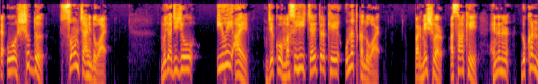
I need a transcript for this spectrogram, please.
त उहो शुद्ध सोन चाहींदो आहे मुंहिंजा जीजो इहो ई आहे जेको मसीही चरित्र खे उन्नत कंदो आहे परमेश्वर असां खे हिननि डुखनि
